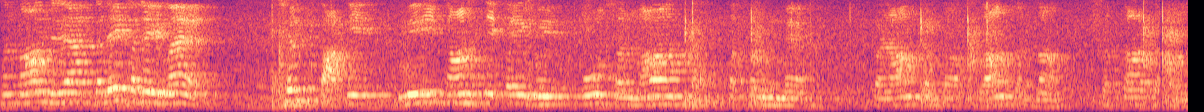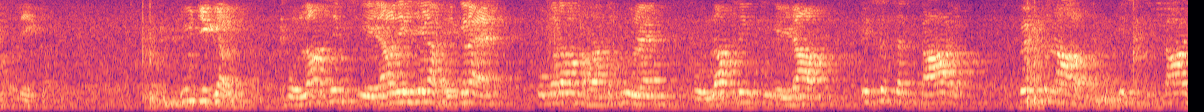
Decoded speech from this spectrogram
ਸਨਮਾਨ ਮਿਲਿਆ ਕਦੇ ਕਦੇ ਮੈਂ ਸਿਰ ਝੁਕਾ ਕੇ ਮੇਰੀ ਕਾਂਸ ਤੇ ਪਏ ਹੋਏ ਉਹ ਸਨਮਾਨ ਪੱਤਰ ਨੂੰ ਮੈਂ ਪ੍ਰਣਾਮ ਕਰਦਾ ਸਲਾਮ ਕਰਦਾ ਸਤਿਕਾਰ ਕਰਦਾ ਇਸ ਲਈ ਕਰਦਾ ਦੂਜੀ ਗੱਲ ਭੋਲਾ ਸਿੰਘ ਸੰਘੇੜਾ ਲਈ ਜਿਹੜਾ ਫਿਕਰ ਹੈ ਉਹ ਬੜਾ ਮਹੱਤਵਪੂਰਨ ਹੈ ਭੋਲਾ ਸਿੰਘ ਸੰਘੇੜਾ ਇਸ ਸਤਕਾਰ ਪਿੰਡ ਨਾਲ ਇਸ ਸਤਕਾਰ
